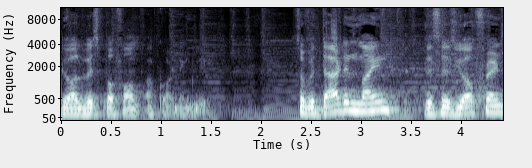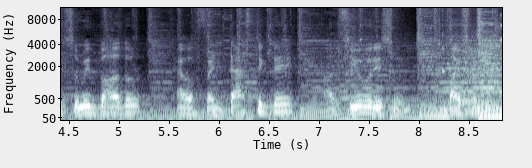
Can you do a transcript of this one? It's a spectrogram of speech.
they always perform accordingly so with that in mind this is your friend Sumit Bahadur have a fantastic day I see you very soon bye friend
